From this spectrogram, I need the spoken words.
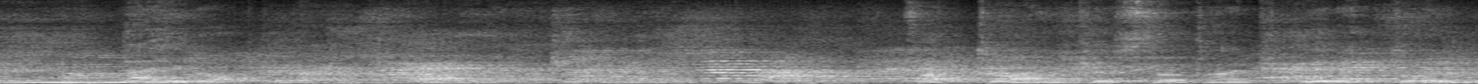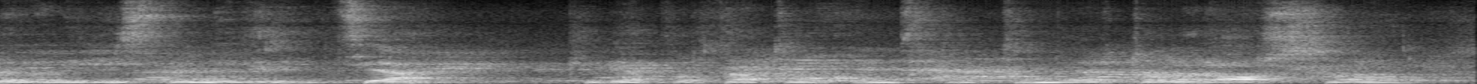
di Nairobi, la capitale del Kenya. Anche, sono stato anche direttore della rivista Nigrizia che mi ha portato a un conflitto molto grosso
